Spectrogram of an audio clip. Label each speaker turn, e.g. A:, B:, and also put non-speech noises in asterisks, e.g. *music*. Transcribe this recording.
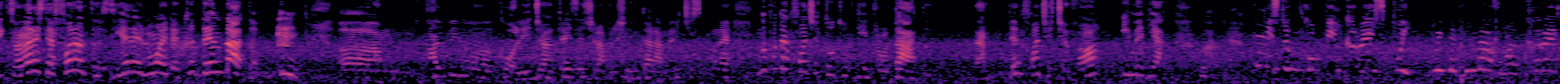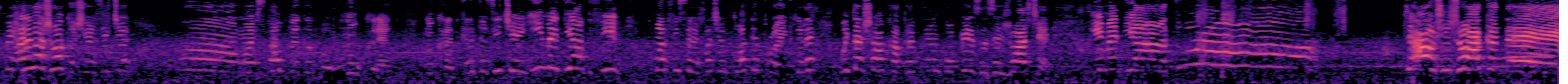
A: este fără întârziere numai decât de îndată. *clears throat* Uh, Calvin College, al 30-lea președinte al Americii, spune nu putem face totul dintr-o dată, dar putem face ceva imediat. Uh, Cum este un copil căruia îi spui, uite, filmează-mă, căruia îi spui, hai la joacă și el zice, "Ah, mai stau pe gânduri, nu cred, nu cred, cred că zice imediat vin, cum ar fi să ne facem toate proiectele, uite așa, ca precum un copil să se joace, imediat, Tchau, Jijoca Day!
